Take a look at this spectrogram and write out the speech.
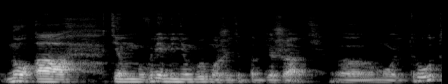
Ну а тем временем вы можете поддержать э, мой труд,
